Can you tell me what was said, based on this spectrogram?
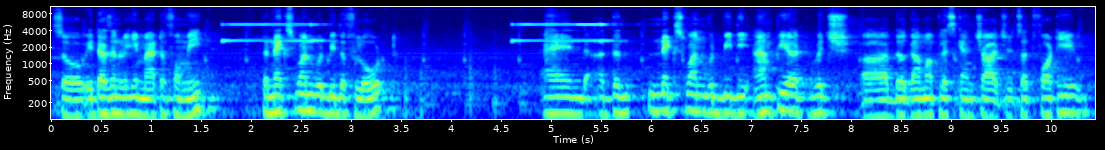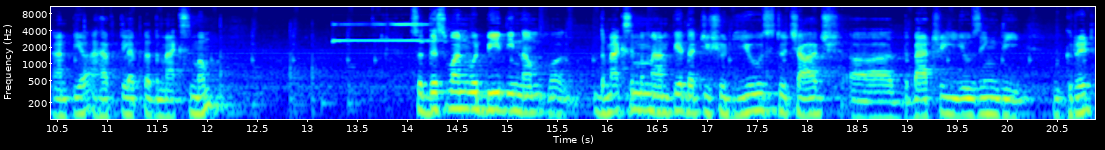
so it doesn't really matter for me. The next one would be the float. And uh, the next one would be the ampere at which uh, the Gamma Plus can charge. It's at 40 ampere. I have clipped at the maximum. So this one would be the number, uh, the maximum ampere that you should use to charge uh, the battery using the grid.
